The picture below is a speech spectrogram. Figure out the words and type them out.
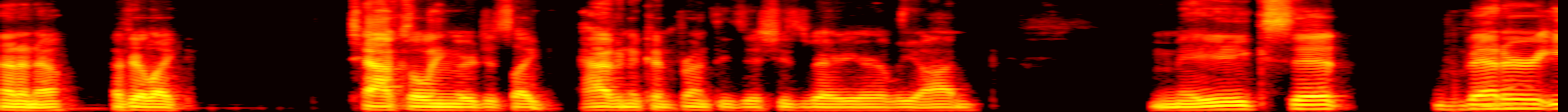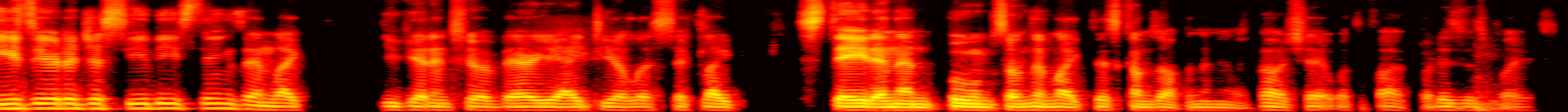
I don't know. I feel like tackling or just like having to confront these issues very early on makes it better, mm-hmm. easier to just see these things. And like you get into a very idealistic like state, and then boom, something like this comes up, and then you're like, oh shit, what the fuck? What is this place?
